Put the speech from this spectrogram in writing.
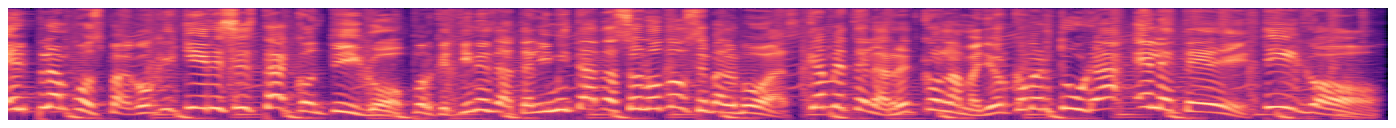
El plan postpago que quieres está contigo, porque tiene data limitada solo 12 balboas. Cámbiate la red con la mayor cobertura LTE. Tigo.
